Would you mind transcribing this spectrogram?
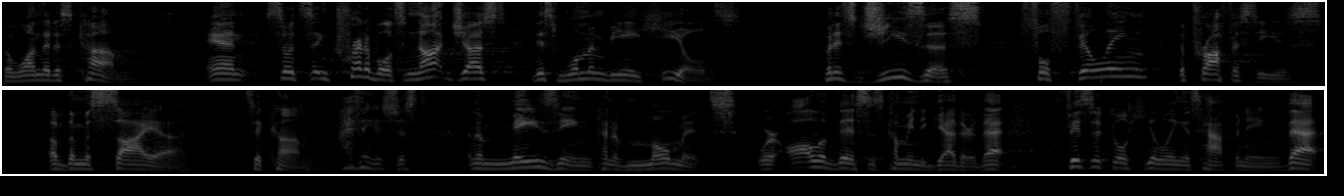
the one that has come. And so it's incredible. It's not just this woman being healed, but it's Jesus fulfilling the prophecies of the Messiah to come. I think it's just an amazing kind of moment where all of this is coming together that physical healing is happening, that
